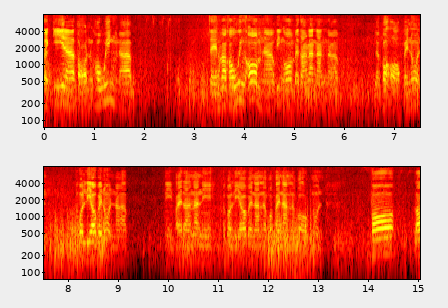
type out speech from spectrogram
ตะกี้นะตอนเขาวิ่งนะครับจะเห็นว่าเขาวิ่งอ้อมนะวิ่งอ้อมไปทางด้านนั้นนะครับ แล้วก็ออกไปโน่น แล้วก็เลี้ยวไปโน่นนะครับ นี่ไปทางด้านนี้ แล้วก็เลี้ยวไปนั้นแล้วก็ไปนั่นแล้วก็ออกนู่นพอเรา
